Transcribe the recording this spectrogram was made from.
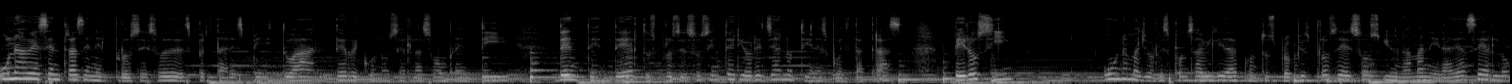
Una vez entras en el proceso de despertar espiritual, de reconocer la sombra en ti, de entender tus procesos interiores, ya no tienes vuelta atrás, pero sí una mayor responsabilidad con tus propios procesos y una manera de hacerlo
